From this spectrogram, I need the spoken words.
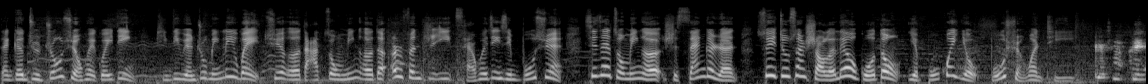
但根据中选会规定，平地原住民立委缺额达总名额的二分之一才会进行补选。现在总名额是三个人，所以就算少了六国栋，也不会有补选问题。也是听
